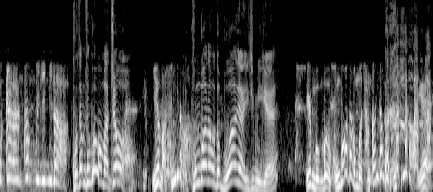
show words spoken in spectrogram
국가는 국민입니다. 고3 성공한 거 맞죠? 예, 맞습니다. 공부 안 하고 너 뭐 하냐 지금 이게? 예, 뭐, 뭐, 공부하다가 뭐 잠깐 잠깐 했습니다. 예.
